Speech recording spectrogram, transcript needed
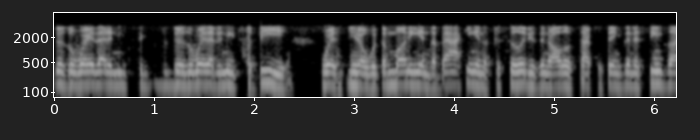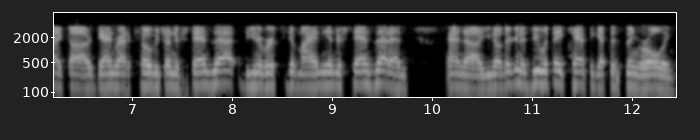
there's a way that it needs to there's a way that it needs to be with you know with the money and the backing and the facilities and all those types of things. And it seems like uh, Dan Radakovich understands that. The University of Miami understands that, and and uh, you know they're going to do what they can to get this thing rolling.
